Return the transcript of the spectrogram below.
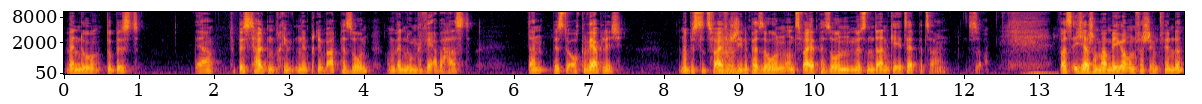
wenn du, du bist, ja, du bist halt ein Pri eine Privatperson und wenn du ein Gewerbe hast, dann bist du auch gewerblich. Und dann bist du zwei mhm. verschiedene Personen und zwei Personen müssen dann GEZ bezahlen. So. Was ich ja schon mal mega unverschämt finde.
